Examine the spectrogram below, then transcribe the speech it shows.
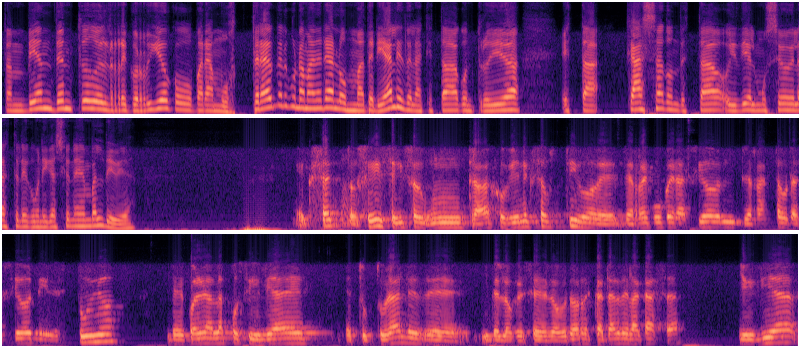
también dentro del recorrido como para mostrar de alguna manera los materiales de las que estaba construida esta casa donde está hoy día el Museo de las Telecomunicaciones en Valdivia. Exacto, sí, se hizo un trabajo bien exhaustivo de, recuperación, de restauración y de estudio de cuáles eran las posibilidades estructurales de, de lo que se logró rescatar de la casa. Y hoy día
